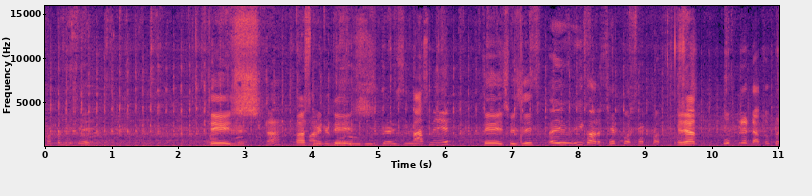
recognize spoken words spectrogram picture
কত নিয়েছে তেইশ হ্যাঁ? পাঁচ মিনিট তেইশ পাঁচ মিনিট? তেইশ বুঝলি? এই ই কর সেভ কর সেভ কর। এটা উপরেটা উপরে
